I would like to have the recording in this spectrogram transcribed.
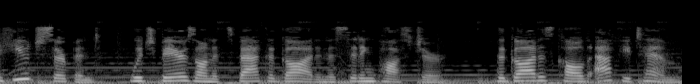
huge serpent, which bears on its back a god in a sitting posture. The god is called Aphutem,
